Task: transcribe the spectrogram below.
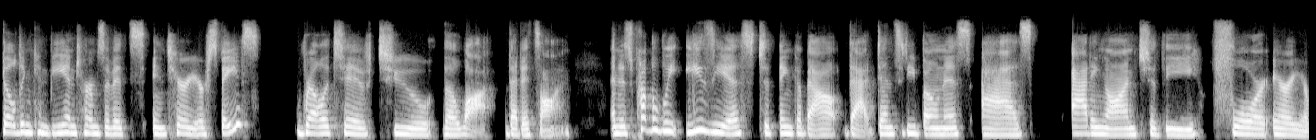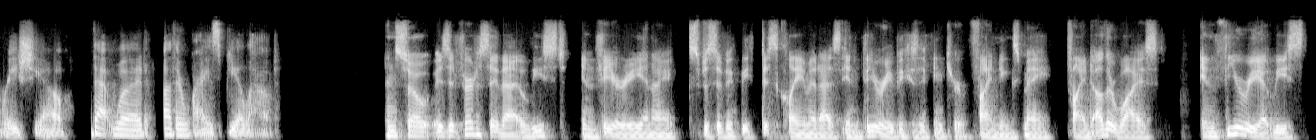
building can be in terms of its interior space relative to the lot that it's on. And it's probably easiest to think about that density bonus as adding on to the floor area ratio that would otherwise be allowed. And so, is it fair to say that, at least in theory, and I specifically disclaim it as in theory because I think your findings may find otherwise, in theory, at least,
